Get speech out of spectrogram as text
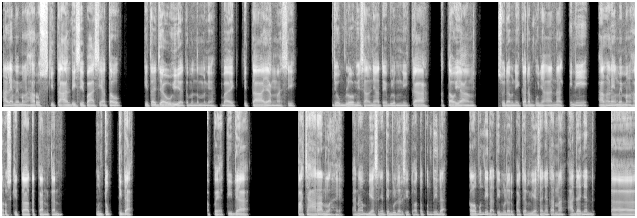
hal yang memang harus kita antisipasi atau kita jauhi ya teman-teman ya. Baik kita yang masih jomblo misalnya atau yang belum menikah atau yang sudah menikah dan punya anak. Ini hal-hal yang memang harus kita tekankan untuk tidak apa ya, tidak pacaran lah ya. Karena biasanya timbul dari situ ataupun tidak. Kalaupun tidak timbul dari pacaran biasanya karena adanya uh,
